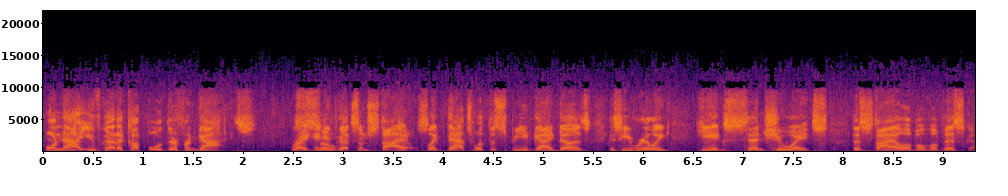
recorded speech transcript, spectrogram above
Well, now you've got a couple of different guys, right? and you've got some styles. Like that's what the speed guy does. Is he really he accentuates the style of a Laviska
